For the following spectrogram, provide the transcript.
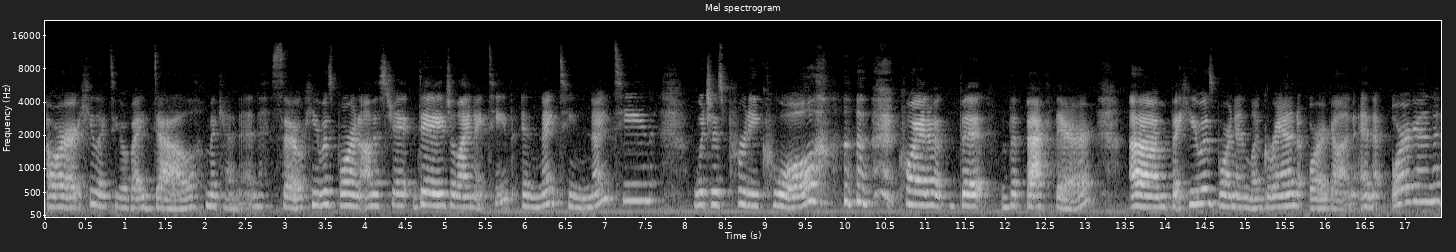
or he liked to go by Dal McKennon. So he was born on this day, July 19th in 1919, which is pretty cool. Quite a bit back there. Um, but he was born in La Grande, Oregon. And Oregon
